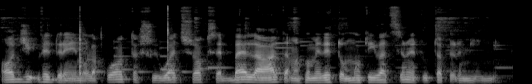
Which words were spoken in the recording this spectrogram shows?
Oggi vedremo, la quota sui White Sox è bella alta ma come detto motivazione tutta per Minnie.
